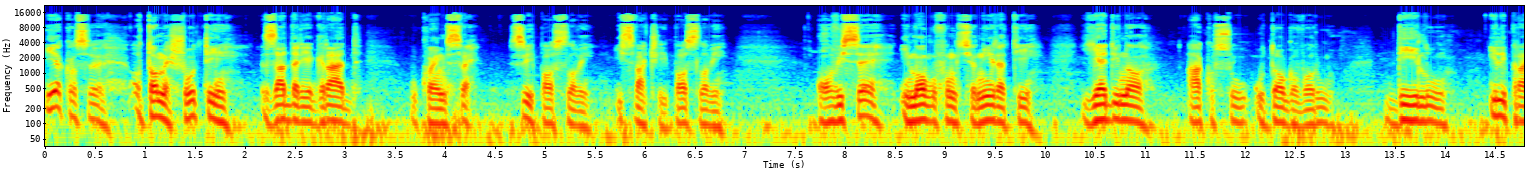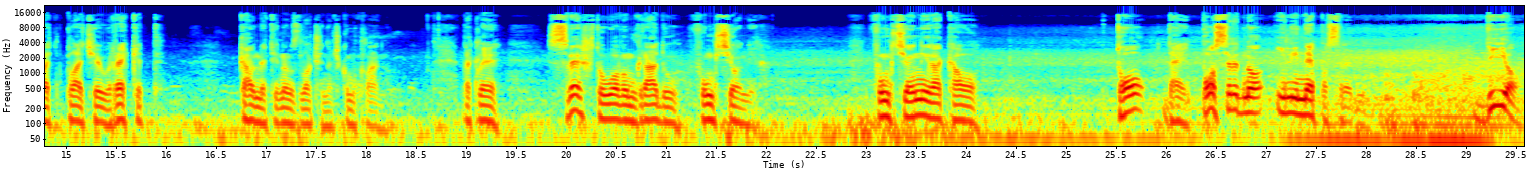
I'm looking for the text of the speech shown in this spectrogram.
Iako se o tome šuti, Zadar je grad u kojem sve, svi poslovi i svačiji poslovi ovise i mogu funkcionirati jedino ako su u dogovoru, dilu ili plaćaju reket kalmetinom zločinačkom klanu. Dakle, sve što u ovom gradu funkcionira, funkcionira kao to da je posredno ili neposredno dio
